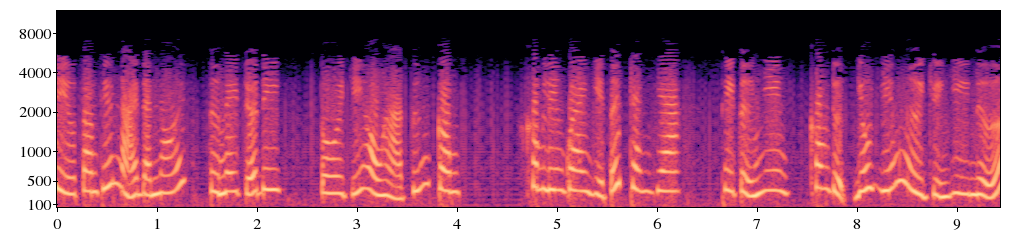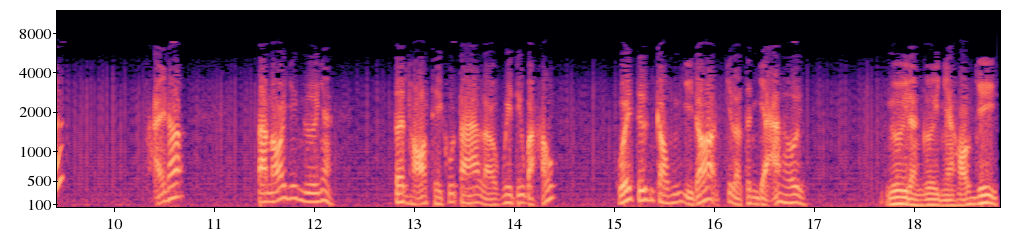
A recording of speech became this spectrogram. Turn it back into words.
điều Tam Thiếu Nại đã nói, từ nay trở đi, tôi chỉ hầu hạ tướng công. Không liên quan gì tới trang gia, thì tự nhiên không được giấu giếm người chuyện gì nữa. Phải đó, ta nói với ngươi nha, tên họ thì của ta là Quy Tiểu Bảo. Quế tướng công gì đó chỉ là tên giả thôi. Ngươi là người nhà họ Di,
